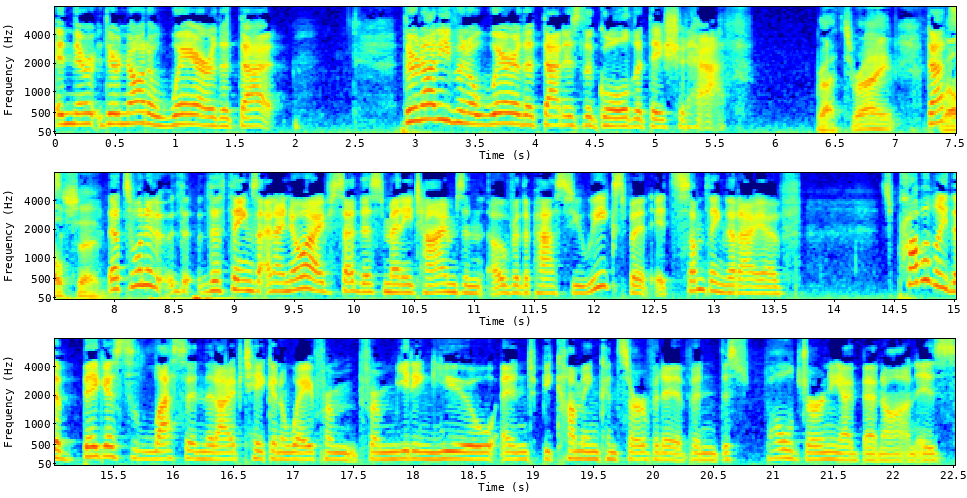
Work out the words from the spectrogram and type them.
And they're they're not aware that that they're not even aware that that is the goal that they should have. That's right. That's well said. That's one of the, the things, and I know I've said this many times in, over the past few weeks, but it's something that I have. It's probably the biggest lesson that I've taken away from from meeting you and becoming conservative, and this whole journey I've been on is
